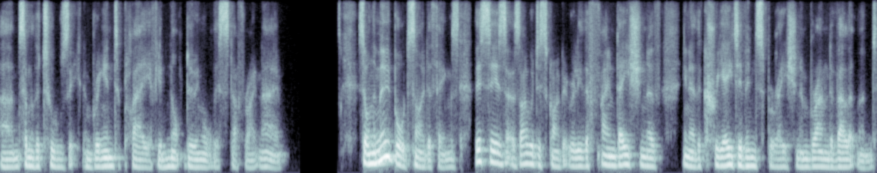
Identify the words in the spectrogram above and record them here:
um, some of the tools that you can bring into play if you're not doing all this stuff right now so on the mood board side of things, this is, as I would describe it, really the foundation of, you know, the creative inspiration and brand development.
